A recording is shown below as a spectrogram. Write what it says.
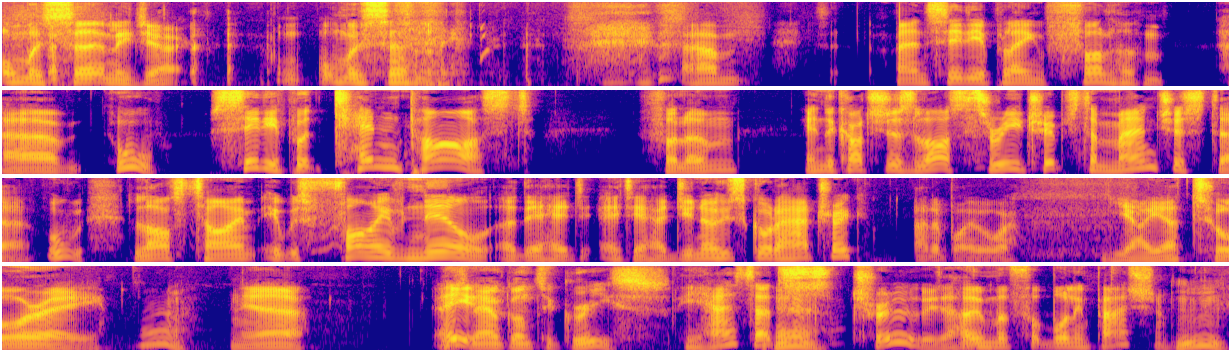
Almost certainly, Jack. Almost certainly. Um, Man City are playing Fulham. Um, ooh, City have put 10 past Fulham in the Cottagers' last three trips to Manchester. Ooh, last time it was 5 0 at the Etihad. Do you know who scored a hat trick? Adebayor. Yaya Toure. Yeah. He's Hey, now gone to Greece. he has. That's true. He's a home of footballing passion.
